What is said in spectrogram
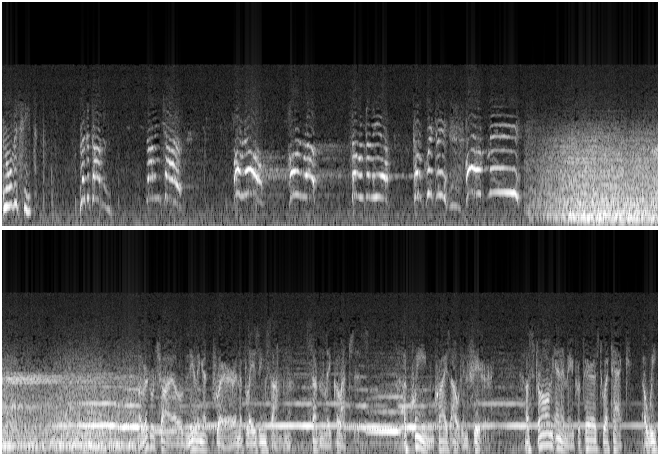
In all this heat? Meketaten! Darling child! Oh, no! Horemheb! Someone come here! Come quickly! Help me! A little child kneeling at prayer in the blazing sun suddenly collapses. A queen cries out in fear. A strong enemy prepares to attack a weak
